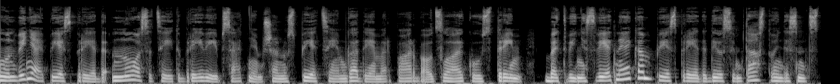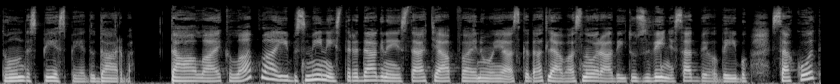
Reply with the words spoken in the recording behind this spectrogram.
un viņai piesprieda nosacītu brīvības atņemšanu uz pieciem gadiem ar pārbaudas laiku uz trim, bet viņas vietniekam piesprieda 280 stundas piespiedu darba. Tā laika labklājības ministra Dagnija Stāķa apvainojās, kad atļāvās norādīt uz viņas atbildību, sakot,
